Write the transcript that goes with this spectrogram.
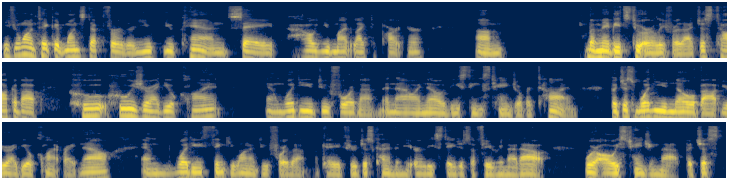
If you want to take it one step further, you, you can say how you might like to partner. Um, but maybe it's too early for that. Just talk about who, who is your ideal client and what do you do for them? And now I know these things change over time but just what do you know about your ideal client right now and what do you think you want to do for them okay if you're just kind of in the early stages of figuring that out we're always changing that but just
